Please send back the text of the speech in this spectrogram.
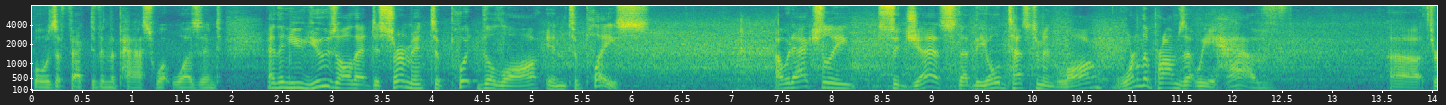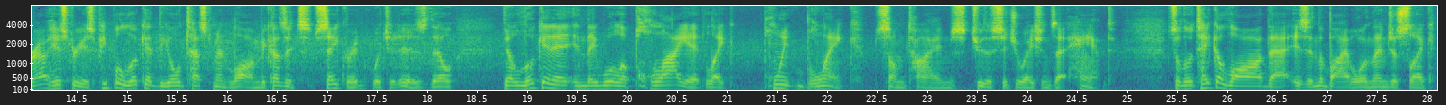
what was effective in the past what wasn't and then you use all that discernment to put the law into place i would actually suggest that the old testament law one of the problems that we have uh, throughout history is people look at the old testament law and because it's sacred which it is they'll they'll look at it and they will apply it like point blank sometimes to the situations at hand. So they'll take a law that is in the Bible and then just like,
